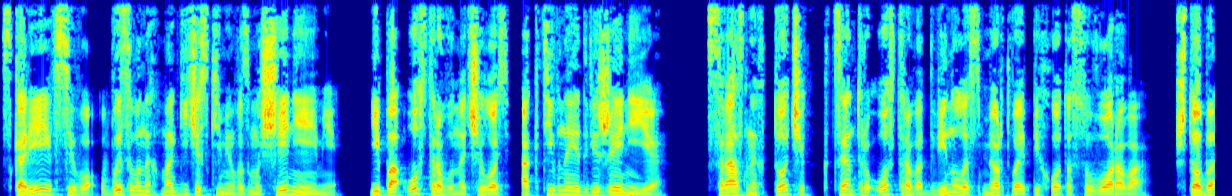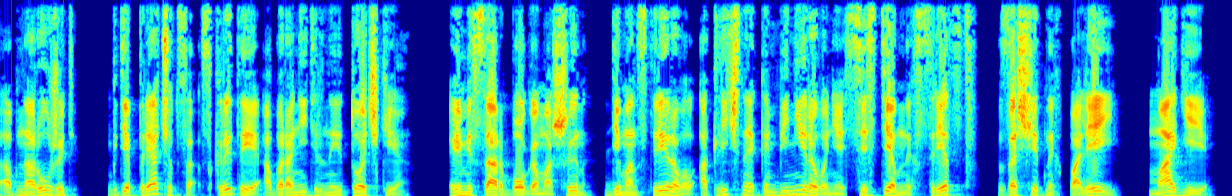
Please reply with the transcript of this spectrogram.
скорее всего вызванных магическими возмущениями, и по острову началось активное движение. С разных точек к центру острова двинулась мертвая пехота Суворова, чтобы обнаружить, где прячутся скрытые оборонительные точки. Эмиссар бога машин демонстрировал отличное комбинирование системных средств, защитных полей, магии,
